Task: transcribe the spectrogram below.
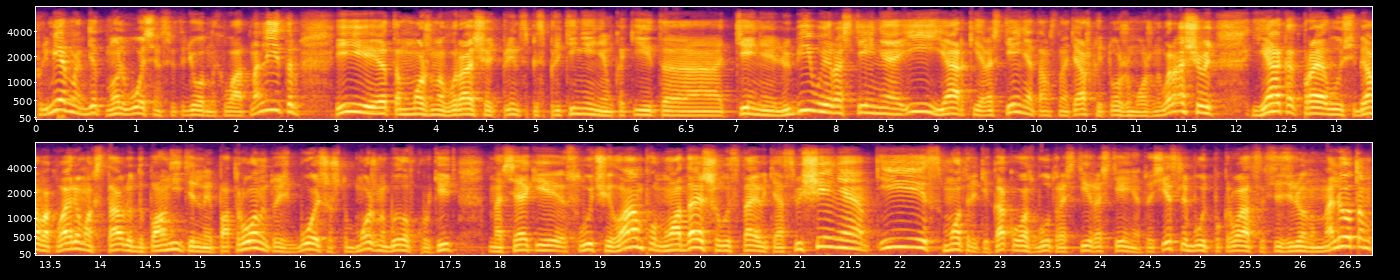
примерно где-то 0,8 светодиодных ватт на литр. И это можно выращивать, в принципе, с притенением какие-то тени любивые растения и яркие растения, там с натяжкой тоже можно выращивать. Я, как правило, у себя в аквариумах ставлю дополнительные патроны, то есть больше, чтобы можно было вкрутить на всякий случай лампу. Ну а дальше вы ставите освещение и смотрите, как у вас будут расти растения. То есть, если будет покрываться все зеленым налетом,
